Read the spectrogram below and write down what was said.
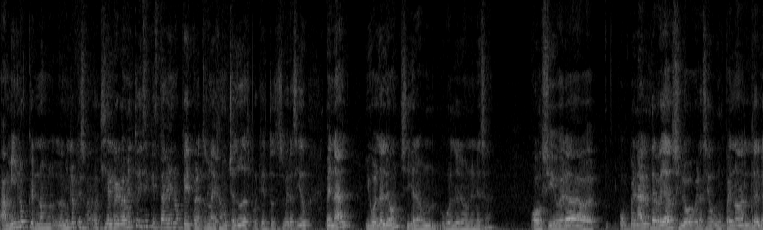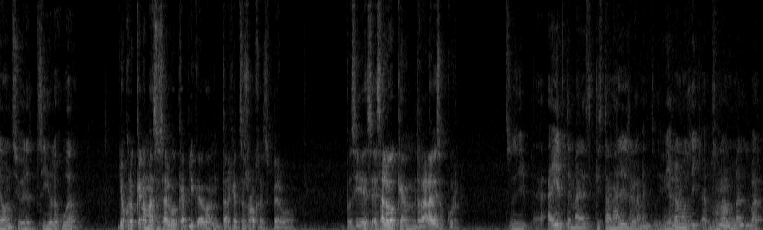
A, mí lo que no, a mí lo que si el reglamento dice que está bien, ok, pero entonces me deja muchas dudas porque entonces hubiera sido penal y gol de León, si era un gol de León en esa, o si hubiera un penal de Rayados si luego hubiera sido un penal de León si hubiera seguido la jugada. Yo creo que nomás es algo que aplica con tarjetas rojas, pero pues sí, es, es algo que rara vez ocurre. Ahí el tema es que está mal el reglamento. Ya lo hemos dicho, hemos hablado mal del bar.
